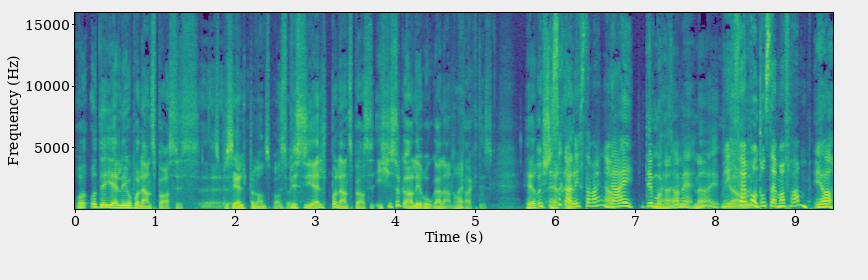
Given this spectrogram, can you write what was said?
Og, og det gjelder jo på landsbasis. Eh, Spesielt på landsbasis. Spesielt på landsbasis. Ikke så galt i Rogaland, Nei. faktisk. Her- Og ikke her- så galt i Stavanger. Nei, det må vi ta med. Nei, Vi ja, gikk 500 stemmer fram. Ja.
